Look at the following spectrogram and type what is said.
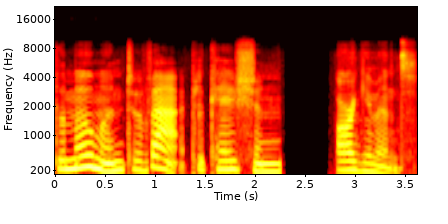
The moment of application. Argument.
